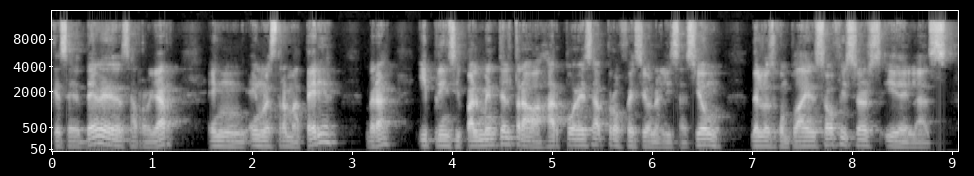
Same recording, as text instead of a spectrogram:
que se debe desarrollar en, en nuestra materia, ¿verdad? Y principalmente el trabajar por esa profesionalización de los compliance officers y de, las,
